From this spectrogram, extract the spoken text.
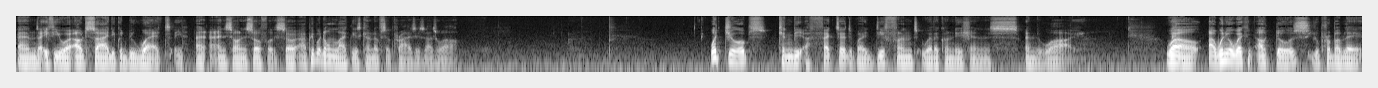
And if you were outside you could be wet and, and so on and so forth. So uh, people don't like these kind of surprises as well. What jobs can be affected by different weather conditions and why well, uh, when you're working outdoors, you're probably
